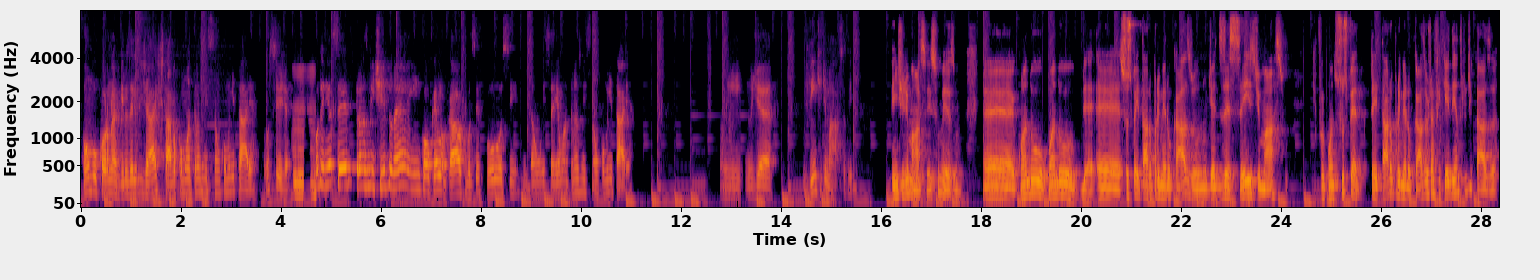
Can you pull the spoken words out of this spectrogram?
como o coronavírus ele já estava como uma transmissão comunitária, ou seja, uhum. poderia ser transmitido, né, em qualquer local que você fosse. Então isso aí é uma transmissão comunitária. Então, em, no dia 20 de março, Vitor. 20 de março, é isso mesmo. É, quando quando é, é, suspeitaram o primeiro caso, no dia 16 de março, que foi quando suspeitaram o primeiro caso, eu já fiquei dentro de casa.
